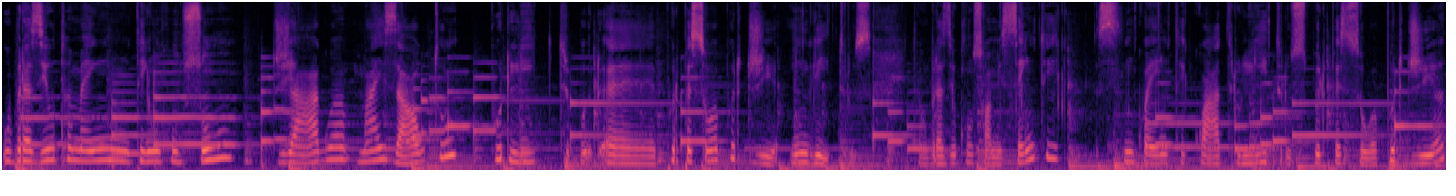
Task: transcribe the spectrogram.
O Brasil também tem um consumo de água mais alto por litro, por, é, por pessoa por dia, em litros. Então, o Brasil consome 154 litros por pessoa por dia,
